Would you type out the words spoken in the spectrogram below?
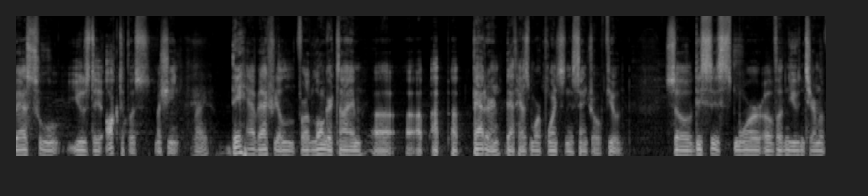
US who use the octopus machine, Right. they have actually for a longer time uh, a, a, a pattern that has more points in the central field. So this is more of a new in terms of,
